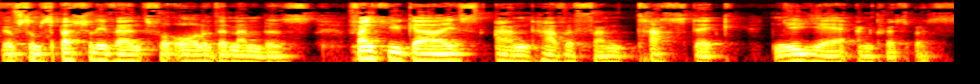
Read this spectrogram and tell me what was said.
with some special events for all of the members. Thank you guys and have a fantastic New Year and Christmas.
